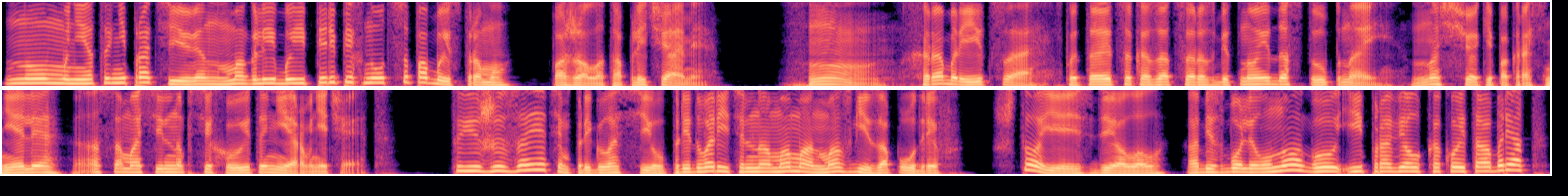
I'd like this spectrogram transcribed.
«Ну, мне-то не противен, могли бы и перепихнуться по-быстрому», – пожала та плечами. Хм, храбрится, пытается казаться разбитной и доступной, но щеки покраснели, а сама сильно психует и нервничает. «Ты же за этим пригласил, предварительно маман мозги запудрив. Что ей сделал? Обезболил ногу и провел какой-то обряд?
